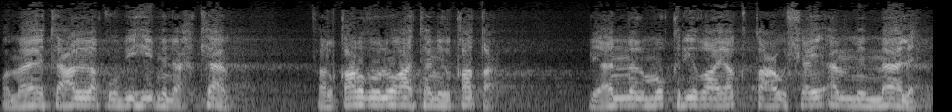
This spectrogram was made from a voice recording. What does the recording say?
وما يتعلق به من أحكام. فالقرض لغة القطع لأن المقرض يقطع شيئا من ماله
